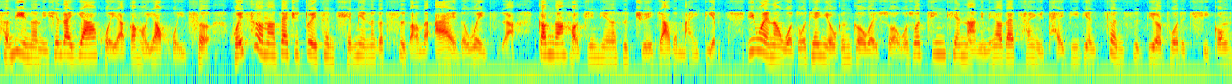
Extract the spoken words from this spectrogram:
成立呢？你现在压回啊，刚好要回撤，回撤呢再去对称前面那个翅膀的矮矮的位置啊，刚刚好今天呢是绝佳的买点。因为呢，我昨天有跟各位说，我说今天呢，你们要在参与台积电。正式第二波的起功，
